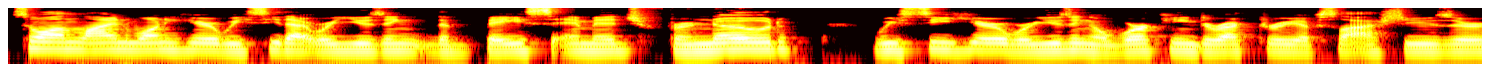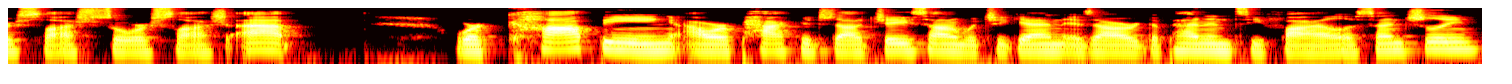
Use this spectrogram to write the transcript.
So on line one here, we see that we're using the base image for node. We see here we're using a working directory of slash user slash source slash app we're copying our package.json, which again is our dependency file essentially.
